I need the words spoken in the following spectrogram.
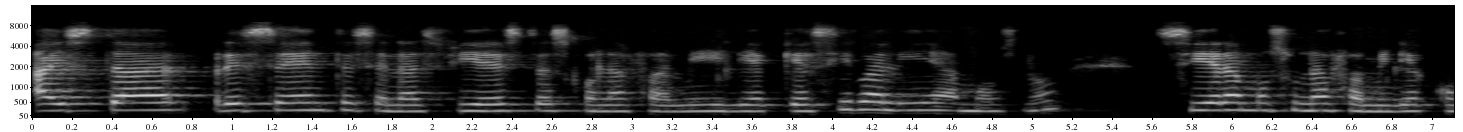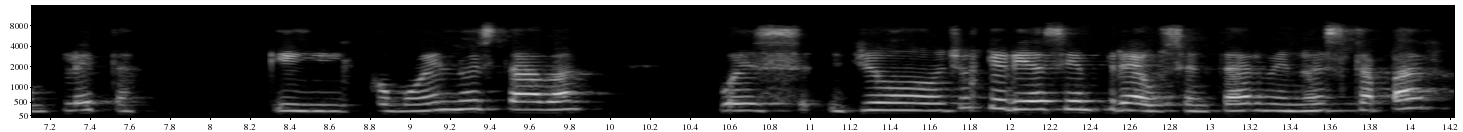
a estar presentes en las fiestas con la familia, que así valíamos, ¿no? Si éramos una familia completa. Y como Él no estaba, pues yo, yo quería siempre ausentarme, no escapar,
